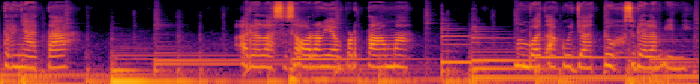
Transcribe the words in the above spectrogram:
Ternyata adalah seseorang yang pertama membuat aku jatuh sedalam ini.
